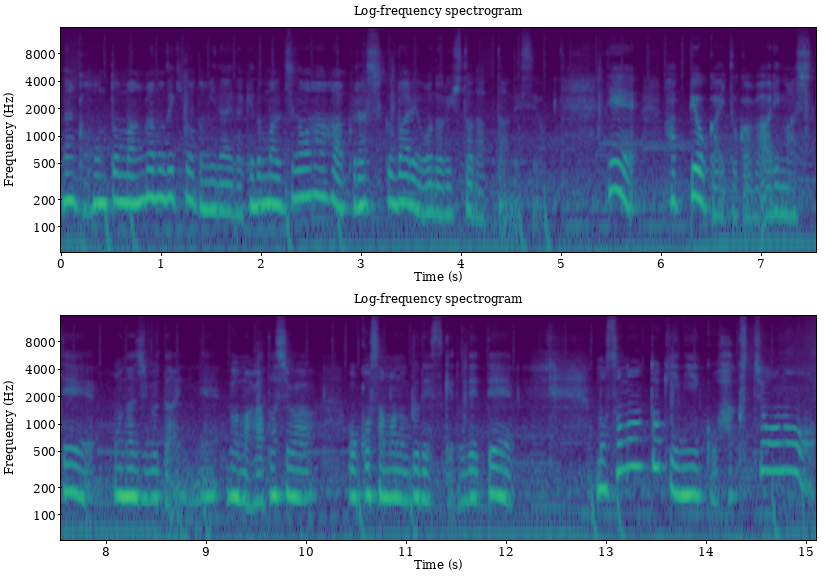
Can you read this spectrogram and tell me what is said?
なんか本当漫画の出来事みたいだけど、まあ、うちの母はクラシックバレエを踊る人だったんですよ。で発表会とかがありまして同じ舞台にね、まあ、まあ私はお子様の部ですけど出てもうその時にこう白鳥の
